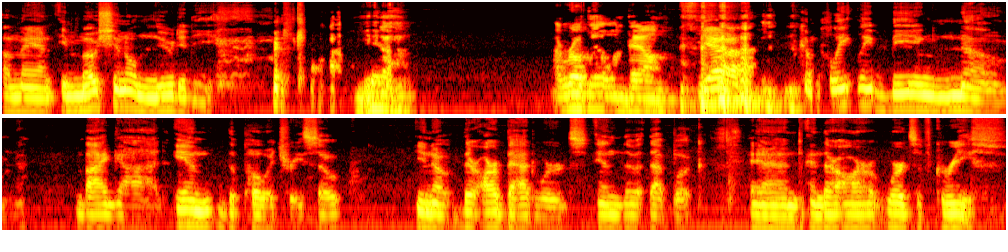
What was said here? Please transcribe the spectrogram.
a man emotional nudity. Yeah. I wrote that one down. Yeah. Completely being known by god in the poetry. So you know there are bad words in the, that book. And and there are words of grief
